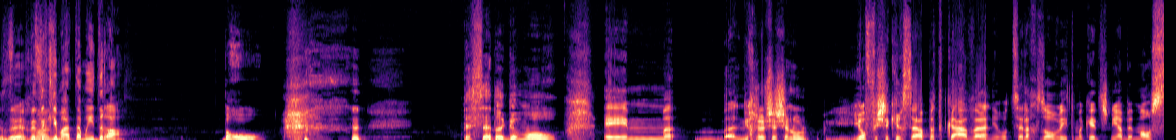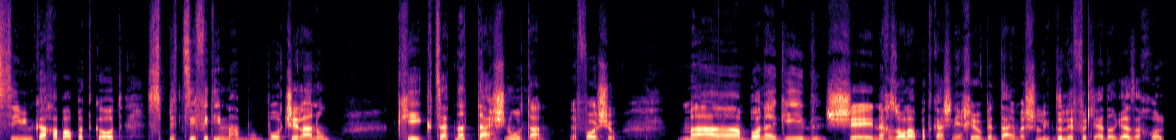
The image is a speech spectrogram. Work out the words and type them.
וזה כמעט תמיד רע. ברור. בסדר גמור. Um, אני חושב שיש לנו יופי של גרסי הרפתקה אבל אני רוצה לחזור ולהתמקד שנייה במה עושים עם ככה בהרפתקאות ספציפית עם הבובות שלנו כי קצת נטשנו אותן איפשהו. מה בוא נגיד שנחזור להרפתקה שאני הכי אוהב בינתיים השלולית דולפת ליד ארגז החול.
